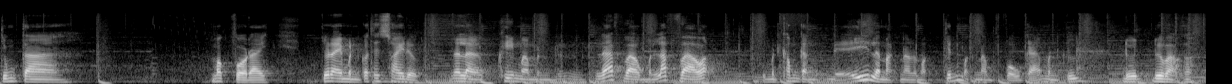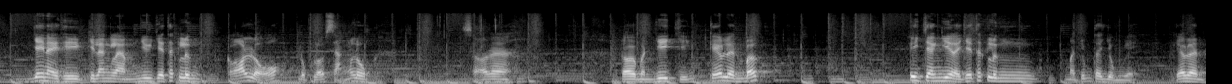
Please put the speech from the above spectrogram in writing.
Chúng ta móc vào đây. Chỗ này mình có thể xoay được. Nên là khi mà mình ráp vào, mình lắp vào á thì mình không cần để ý là mặt nào là mặt chính, mặt nào phụ cả mình cứ đưa đưa vào thôi. Dây này thì Kỳ lăng làm như dây thắt lưng, có lỗ, đục lỗ sẵn luôn. Xỏ ra. Rồi mình di chuyển kéo lên bớt. Y chang như là dây thắt lưng mà chúng ta dùng vậy. Kéo lên.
